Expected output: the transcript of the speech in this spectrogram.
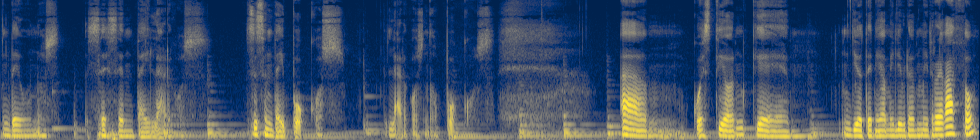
de unos sesenta y largos, sesenta y pocos, largos no pocos. cuestión que yo tenía mi libro en mi regazo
